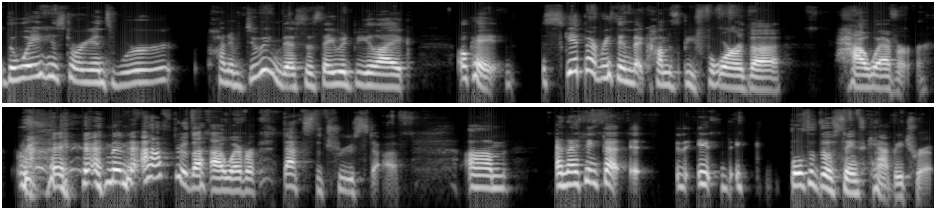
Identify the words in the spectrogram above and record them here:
the way historians were kind of doing this is they would be like, okay, skip everything that comes before the however, right? And then after the however, that's the true stuff. Um, and I think that it, it, it, both of those things can't be true.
